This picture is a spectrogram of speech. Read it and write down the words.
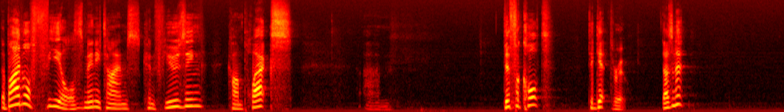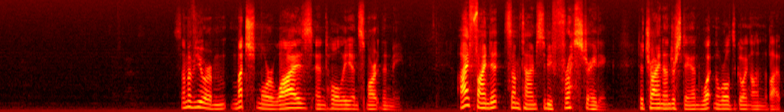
The Bible feels many times confusing, complex, um, difficult to get through, doesn't it? Some of you are much more wise and holy and smart than me. I find it sometimes to be frustrating to try and understand what in the world's going on in the Bible.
